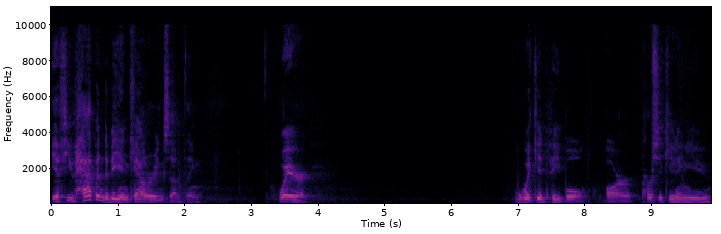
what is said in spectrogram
if you happen to be encountering something where wicked people are persecuting you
